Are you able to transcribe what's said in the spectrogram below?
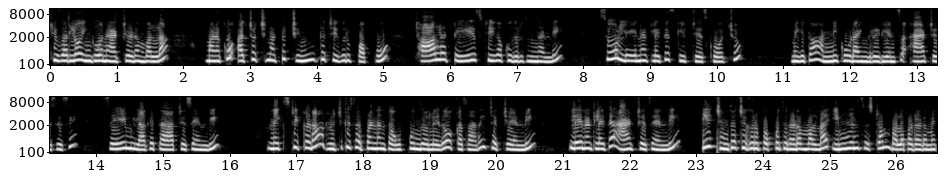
చివర్లో ఇంగువని యాడ్ చేయడం వల్ల మనకు అచ్చొచ్చినట్టు చింత చిగురు పప్పు చాలా టేస్టీగా కుదురుతుందండి. సో లేనట్లయితే స్కిప్ చేసుకోవచ్చు. మిగతా అన్నీ కూడా ఇంగ్రీడియంట్స్ యాడ్ చేసేసి సేమ్ ఇలాగే తయారు చేసేయండి. నెక్స్ట్ ఇక్కడ రుచికి సరిపడినంత ఉప్పు ఉందో లేదో ఒక్కసారి చెక్ చేయండి. లేనట్లయితే యాడ్ చేసేయండి. ఈ చింత చిగురు పప్పు తినడం వలన ఇమ్యూన్ సిస్టమ్ బలపడడమే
